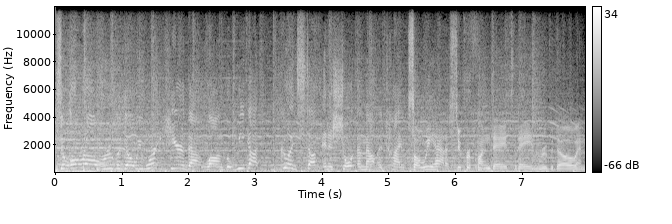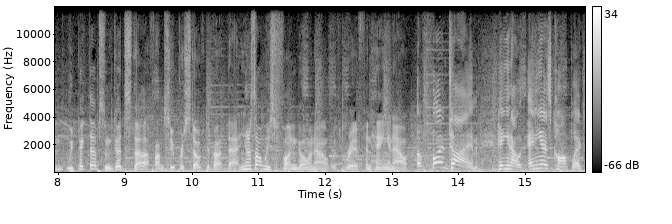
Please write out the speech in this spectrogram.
So overall, Rubidoux, we weren't here that long, but we got good stuff in a short amount of time. So we had a super fun day today in Rubidoux and we picked up some good stuff. I'm super stoked about that. You know, it's always fun going out with Riff and hanging out. A fun time hanging out with NES Complex,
